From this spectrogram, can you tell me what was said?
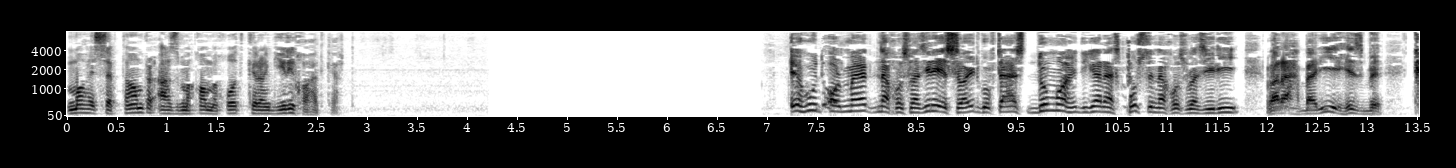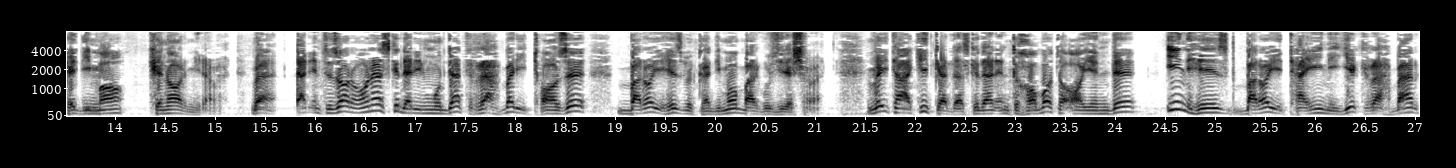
ماه سپتامبر از مقام خود کرانگیری خواهد کرد. اهود اولمرت نخست وزیر اسرائیل گفته است دو ماه دیگر از پست نخست وزیری و رهبری حزب کدیما کنار می رود و در انتظار آن است که در این مدت رهبری تازه برای حزب کدیما برگزیده شود. وی تأکید کرده است که در انتخابات آینده این حزب برای تعیین یک رهبر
